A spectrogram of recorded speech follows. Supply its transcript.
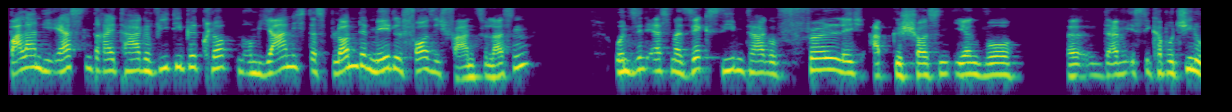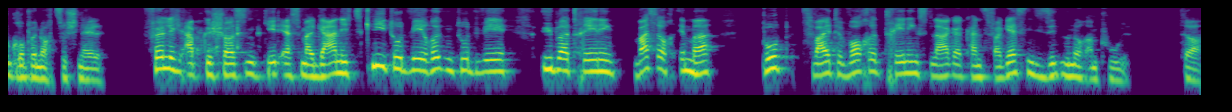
ballern die ersten drei Tage wie die Bekloppten, um ja nicht das blonde Mädel vor sich fahren zu lassen und sind erstmal sechs, sieben Tage völlig abgeschossen irgendwo. Äh, da ist die Cappuccino-Gruppe noch zu schnell völlig abgeschossen, geht erstmal gar nichts, Knie tut weh, Rücken tut weh, Übertraining, was auch immer. Bub, zweite Woche, Trainingslager, kannst vergessen, die sind nur noch am Pool. So,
